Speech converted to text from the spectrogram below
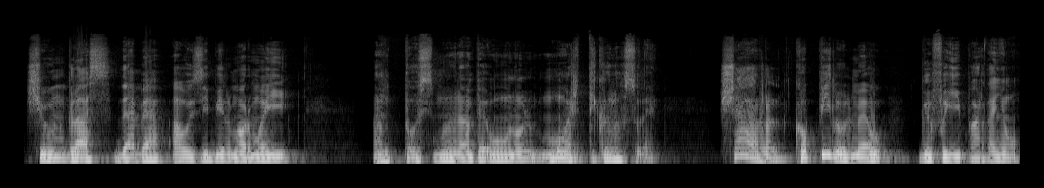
și un glas de-abia auzibil mormăi. Am pus mâna pe unul, mort, ticălosule. Charles, copilul meu, gâfâi Pardagnon.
